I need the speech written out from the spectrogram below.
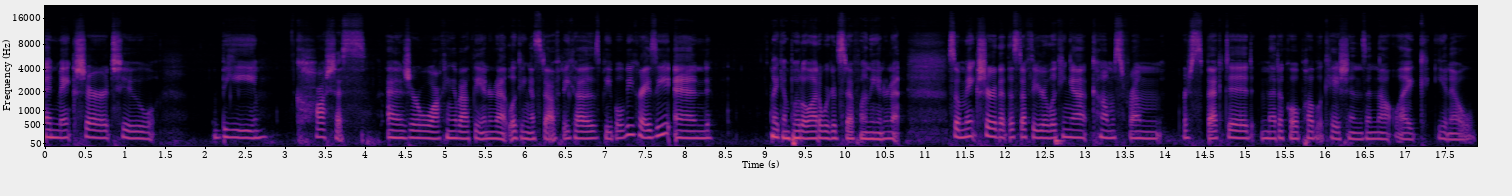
and make sure to be cautious as you're walking about the internet looking at stuff because people be crazy and they can put a lot of weird stuff on the internet. So make sure that the stuff that you're looking at comes from respected medical publications and not like, you know,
